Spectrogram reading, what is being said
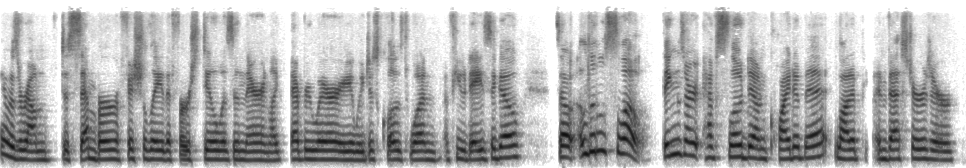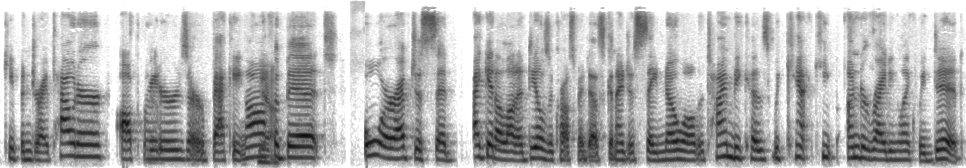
it was around December officially. The first deal was in there in like February. We just closed one a few days ago. So a little slow. Things are have slowed down quite a bit. A lot of investors are keeping dry powder. Operators are backing off yeah. a bit. Or I've just said I get a lot of deals across my desk and I just say no all the time because we can't keep underwriting like we did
